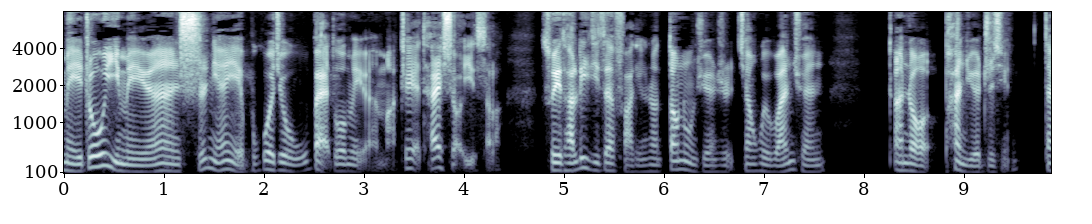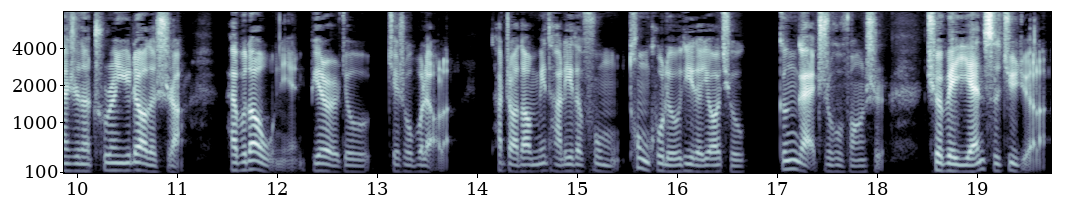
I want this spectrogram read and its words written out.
每周一美元，十年也不过就五百多美元嘛，这也太小意思了。所以他立即在法庭上当众宣誓，将会完全按照判决执行。但是呢，出人意料的是啊，还不到五年，比尔就接受不了了。他找到米塔利的父母，痛哭流涕的要求更改支付方式，却被严词拒绝了。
